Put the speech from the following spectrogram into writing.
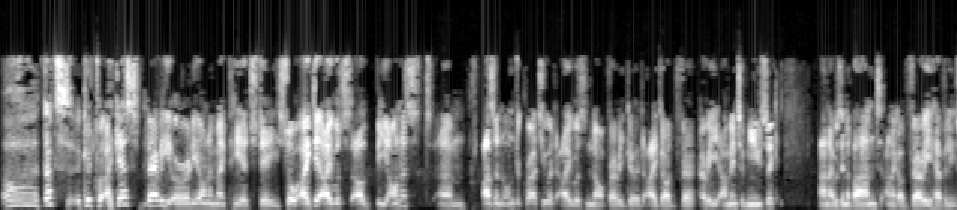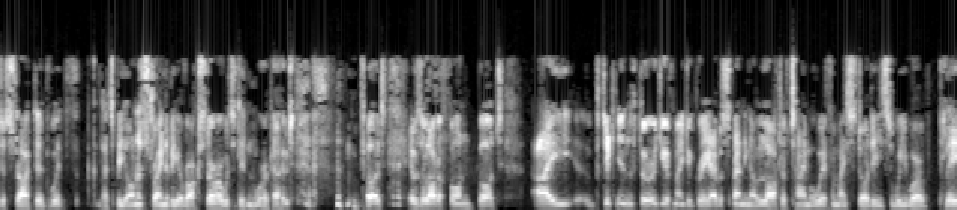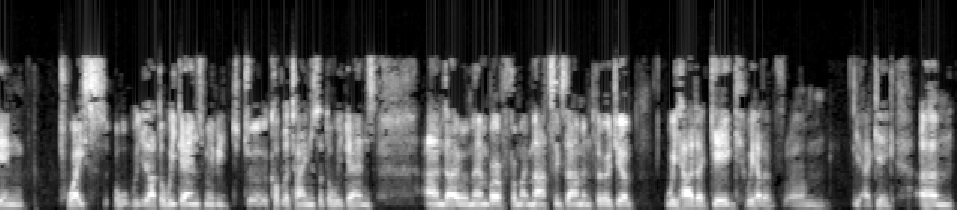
Uh, that's a good question. I guess very early on in my PhD. So I did, I was, I'll be honest, um, as an undergraduate, I was not very good. I got very, I'm into music and I was in a band and I got very heavily distracted with, let's be honest, trying to be a rock star, which didn't work out. but it was a lot of fun. But I, particularly in the third year of my degree, I was spending a lot of time away from my studies. We were playing twice at the weekends, maybe a couple of times at the weekends. And I remember for my maths exam in third year, we had a gig. We had a um, yeah a gig um,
